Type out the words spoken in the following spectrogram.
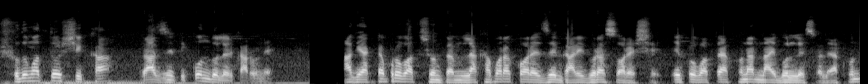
শুধুমাত্র শিক্ষা, রাজনীতি কোন দলের কারণে? আগে একটা প্রবাদ শুনতাম, লেখাপড়া করে যে গাড়ি ঘোড়া চড়ে সে। এই প্রবাদটা এখন আর নাই বললে চলে। এখন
